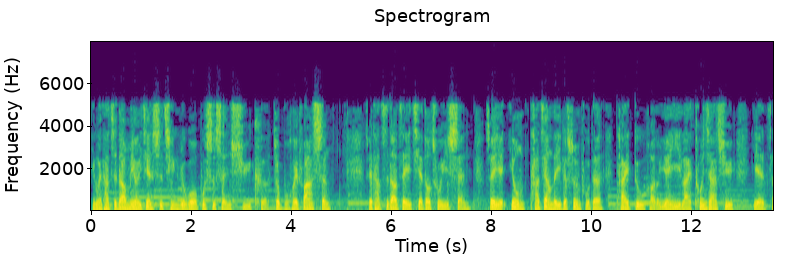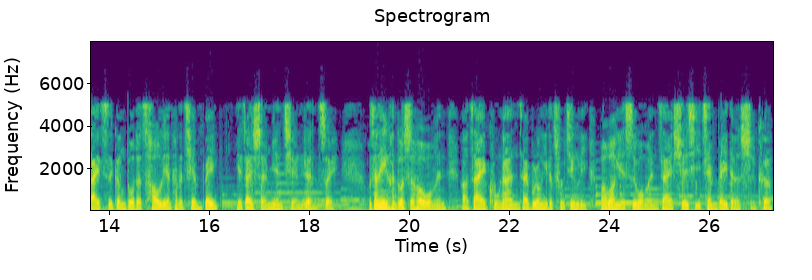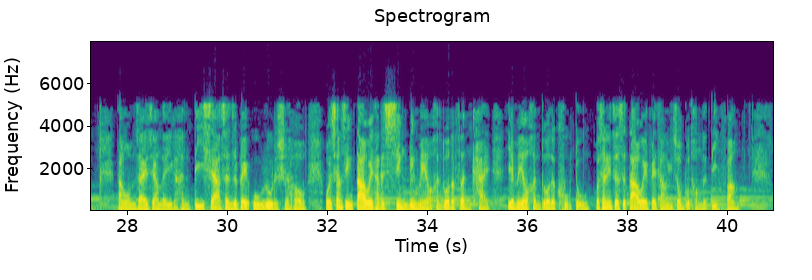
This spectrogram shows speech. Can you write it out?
因为他知道没有一件事情如果不是神许可，就不会发生。所以他知道这一切都出于神，所以用他这样的一个顺服的态度，好的愿意来吞下去，也再次更多的操练他的谦卑。也在神面前认罪。我相信很多时候，我们呃在苦难、在不容易的处境里，往往也是我们在学习谦卑的时刻。当我们在这样的一个很低下，甚至被侮辱的时候，我相信大卫他的心并没有很多的愤慨，也没有很多的苦读。我相信这是大卫非常与众不同的地方。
